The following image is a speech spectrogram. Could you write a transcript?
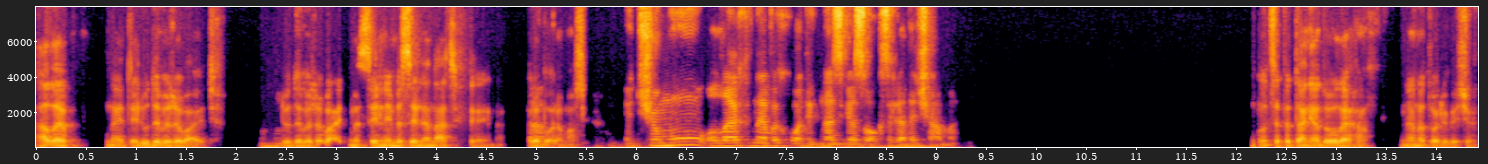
Але знаєте, люди виживають. Люди виживають. Ми сильні, ми сильна нація, і ми переборемося. Чому Олег не виходить на зв'язок з глядачами? Ну, це питання до Олега Анатолійовича.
